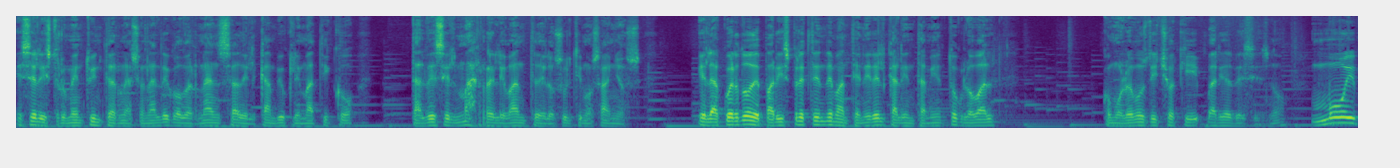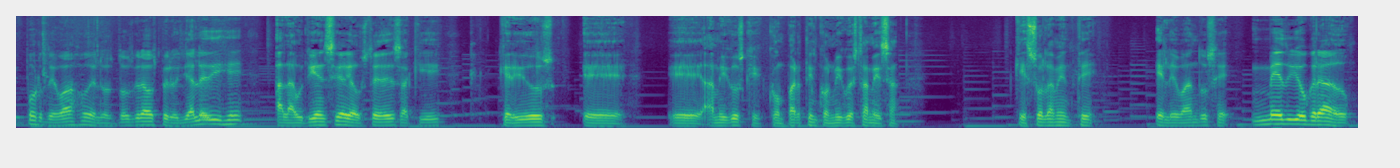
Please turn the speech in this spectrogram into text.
es el instrumento internacional de gobernanza del cambio climático tal vez el más relevante de los últimos años. El Acuerdo de París pretende mantener el calentamiento global, como lo hemos dicho aquí varias veces, ¿no? Muy por debajo de los dos grados, pero ya le dije a la audiencia y a ustedes aquí, queridos eh, eh, amigos que comparten conmigo esta mesa, que solamente elevándose medio grado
